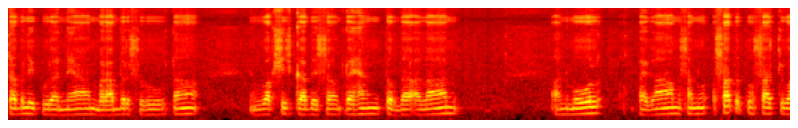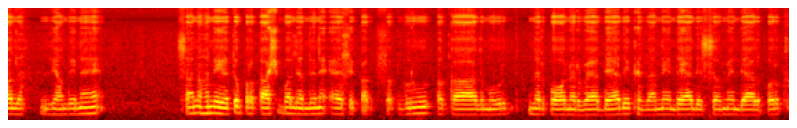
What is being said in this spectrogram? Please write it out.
ਸਭ ਲਈ ਪੂਰਾ ਨਿਆਮ ਬਰਾਬਰ ਸਹੂਲਤਾਂ ਬਖਸ਼ਿਸ਼ ਕਰਦੇ ਸਨ ਰਹੇ ਤੁਰਦਾ ਐਲਾਨ, ਅਨਮੋਲ ਪੈਗਾਮ ਸਾਨੂੰ ਸਤ ਤੋਂ ਸੱਚ ਵੱਲ ਲਿਆਉਂਦੇ ਨੇ। ਸਾਨੂੰ ਹਨੇਰ ਤੋਂ ਪ੍ਰਕਾਸ਼ ਬਲ ਲੈਂਦੇ ਨੇ, ਐਸੇ ਭਗਤ ਸਤਿਗੁਰੂ, ਅਕਾਲ ਮੂਰਤ ਨਿਰਪਉ ਨਿਰਵੈ, ਦਇਆ ਦੇ ਖਜ਼ਾਨੇ, ਦਇਆ ਦੇ ਸਮੇਂ, ਦਿਆਲ ਪੁਰਖ,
